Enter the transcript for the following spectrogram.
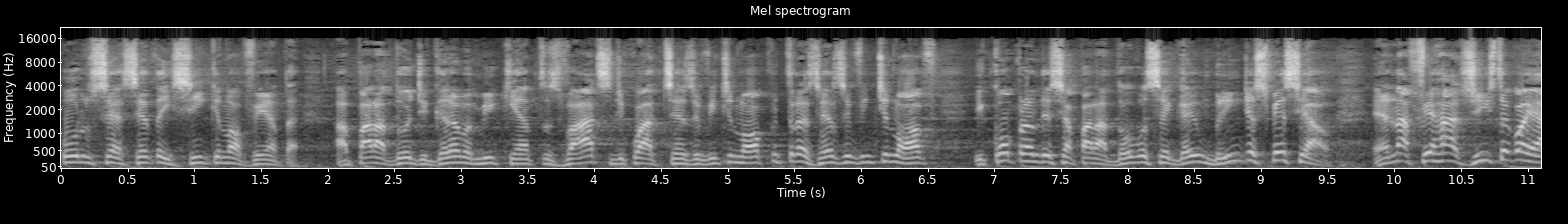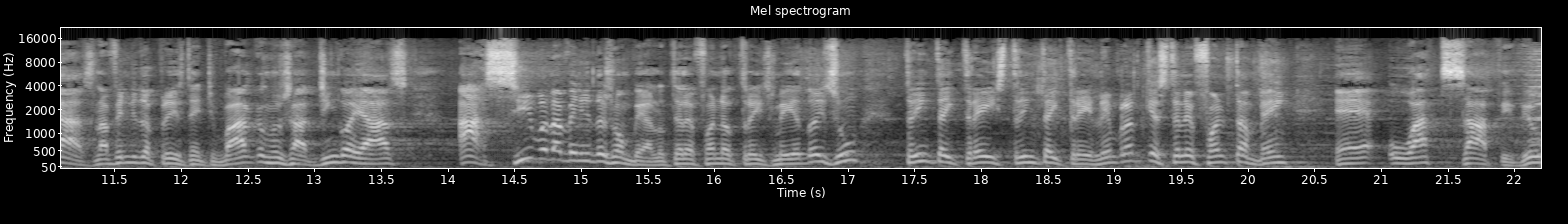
por 65,90. Aparador de grama 1500 watts de 429 por 329. E comprando esse aparador você ganha um brinde especial. É na Ferragista Goiás, na Avenida Presidente Vargas, no Jardim Goiás acima da Avenida João Belo. O telefone é o 3621 3333. Lembrando que esse telefone também é o WhatsApp, viu?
